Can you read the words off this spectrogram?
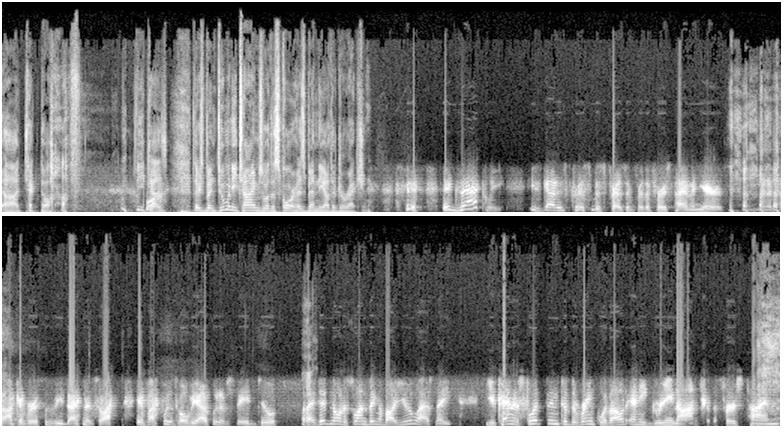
uh, ticked off. because well, there's been too many times where the score has been the other direction. exactly. He's got his Christmas present for the first time in years. Minnetonka versus Edina. So I, if I was Hobie, I would have stayed too. But I did notice one thing about you last night. you kind of slipped into the rink without any green on for the first time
